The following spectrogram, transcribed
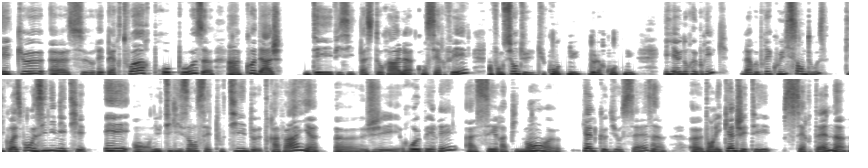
et que euh, ce répertoire propose un codage des visites pastorales conservées en fonction du, du contenu, de leur contenu. Il y a une rubrique, la rubrique 812, qui correspond aux inimitiés. Et en utilisant cet outil de travail, euh, j'ai repéré assez rapidement euh, quelques diocèses euh, dans lesquels j'étais certaine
